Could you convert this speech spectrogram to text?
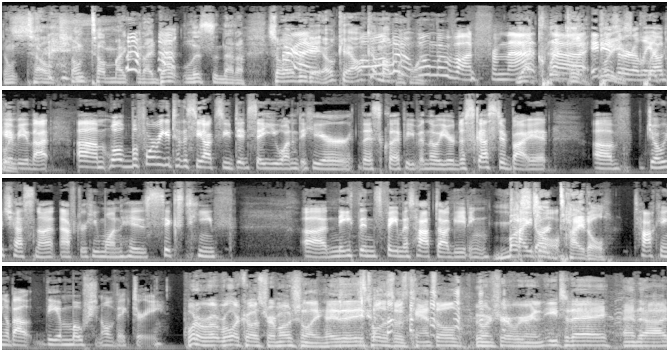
Don't tell. Don't tell Mike that I don't listen. That uh, so every day. Okay, I'll Well, come we'll up move, with one. We'll move on from that. Yeah, quickly, Uh, it is please, early. I'll give you that. Um, well, before we get to the Seahawks, you did say you wanted to hear this clip, even though you're disgusted by it, of Joey Chestnut after he won his 16th uh, Nathan's famous hot dog eating Mustard title, title. Talking about the emotional victory. What a ro- roller coaster emotionally. They, they told us it was canceled. We weren't sure if we were going to eat today, and uh,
